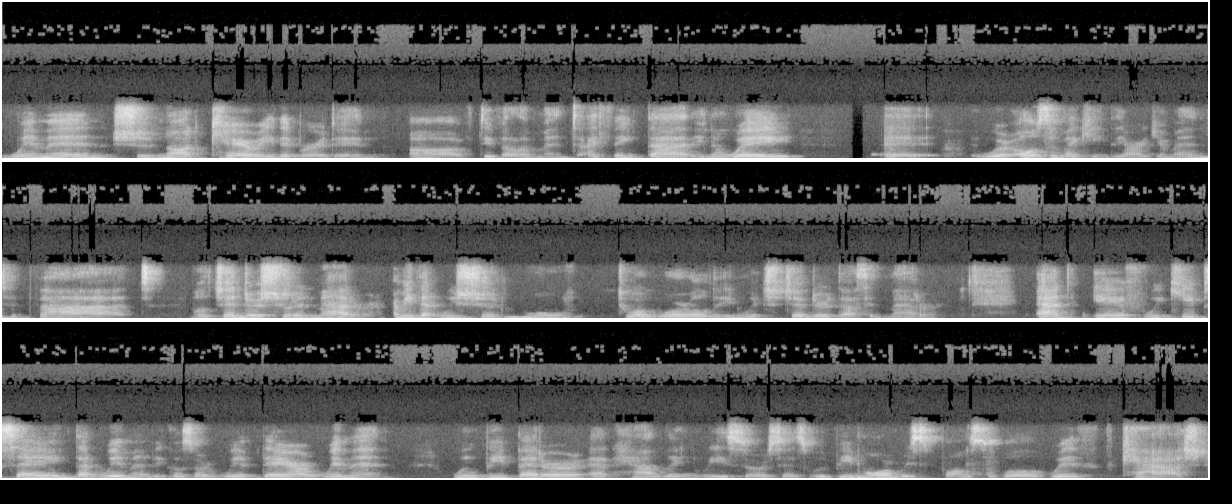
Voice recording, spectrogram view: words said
women should not carry the burden of development, I think that in a way uh, we're also making the argument that well gender shouldn't matter. I mean that we should move to a world in which gender doesn't matter. And if we keep saying that women, because they are women, will be better at handling resources, will be more responsible with cash,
